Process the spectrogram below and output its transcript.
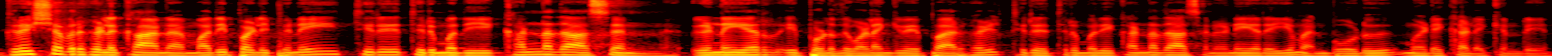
கிரிஷ் அவர்களுக்கான மதிப்பளிப்பினை திரு திருமதி கண்ணதாசன் இணையர் இப்பொழுது வழங்கி வைப்பார்கள். திரு திருமதி கண்ணதாசன் இணையரையும் அன்போடு மேடைக்கு அழைக்கின்றேன்.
